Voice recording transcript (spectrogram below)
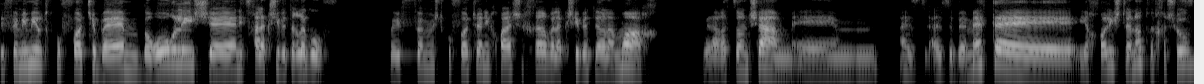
לפעמים יהיו תקופות שבהן ברור לי שאני צריכה להקשיב יותר לגוף, ולפעמים יש תקופות שאני יכולה לשחרר ולהקשיב יותר למוח. ולרצון שם. אמ, אז, אז זה באמת אה, יכול להשתנות וחשוב,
